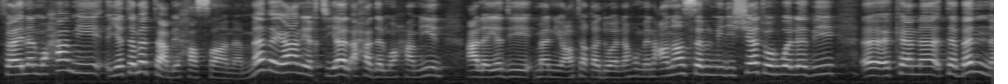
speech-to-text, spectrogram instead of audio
فإن المحامي يتمتع بحصانة. ماذا يعني اغتيال أحد المحامين على يد من يعتقد أنه من عناصر الميليشيات وهو الذي كان تبنى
